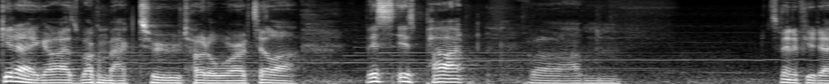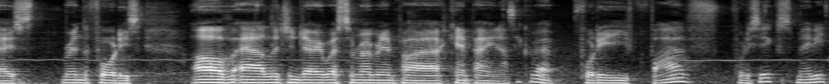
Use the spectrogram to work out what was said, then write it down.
G'day guys, welcome back to Total War Attila. This is part, well, um, it's been a few days, we're in the 40s, of our legendary Western Roman Empire campaign. I think about 45, 46 maybe.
